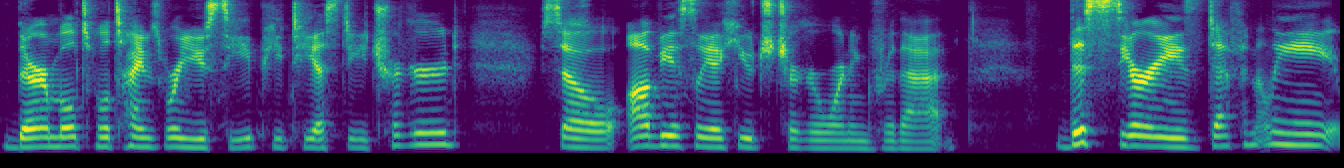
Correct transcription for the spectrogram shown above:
There are multiple times where you see PTSD triggered so, obviously, a huge trigger warning for that. This series definitely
